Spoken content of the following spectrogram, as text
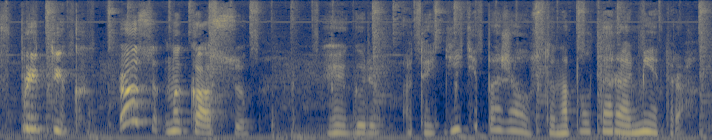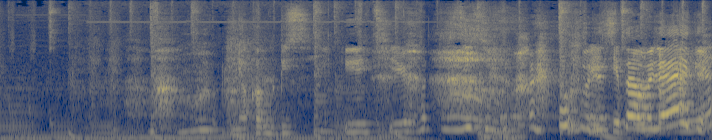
впритык, раз на кассу. Я ей говорю, отойдите, пожалуйста, на полтора метра. Меня как бесите. Представляете?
